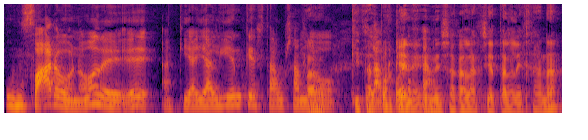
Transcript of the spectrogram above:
un faro, ¿no? De eh, aquí hay alguien que está usando Claro, quizás la porque fuerza. en esa galaxia tan lejana,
